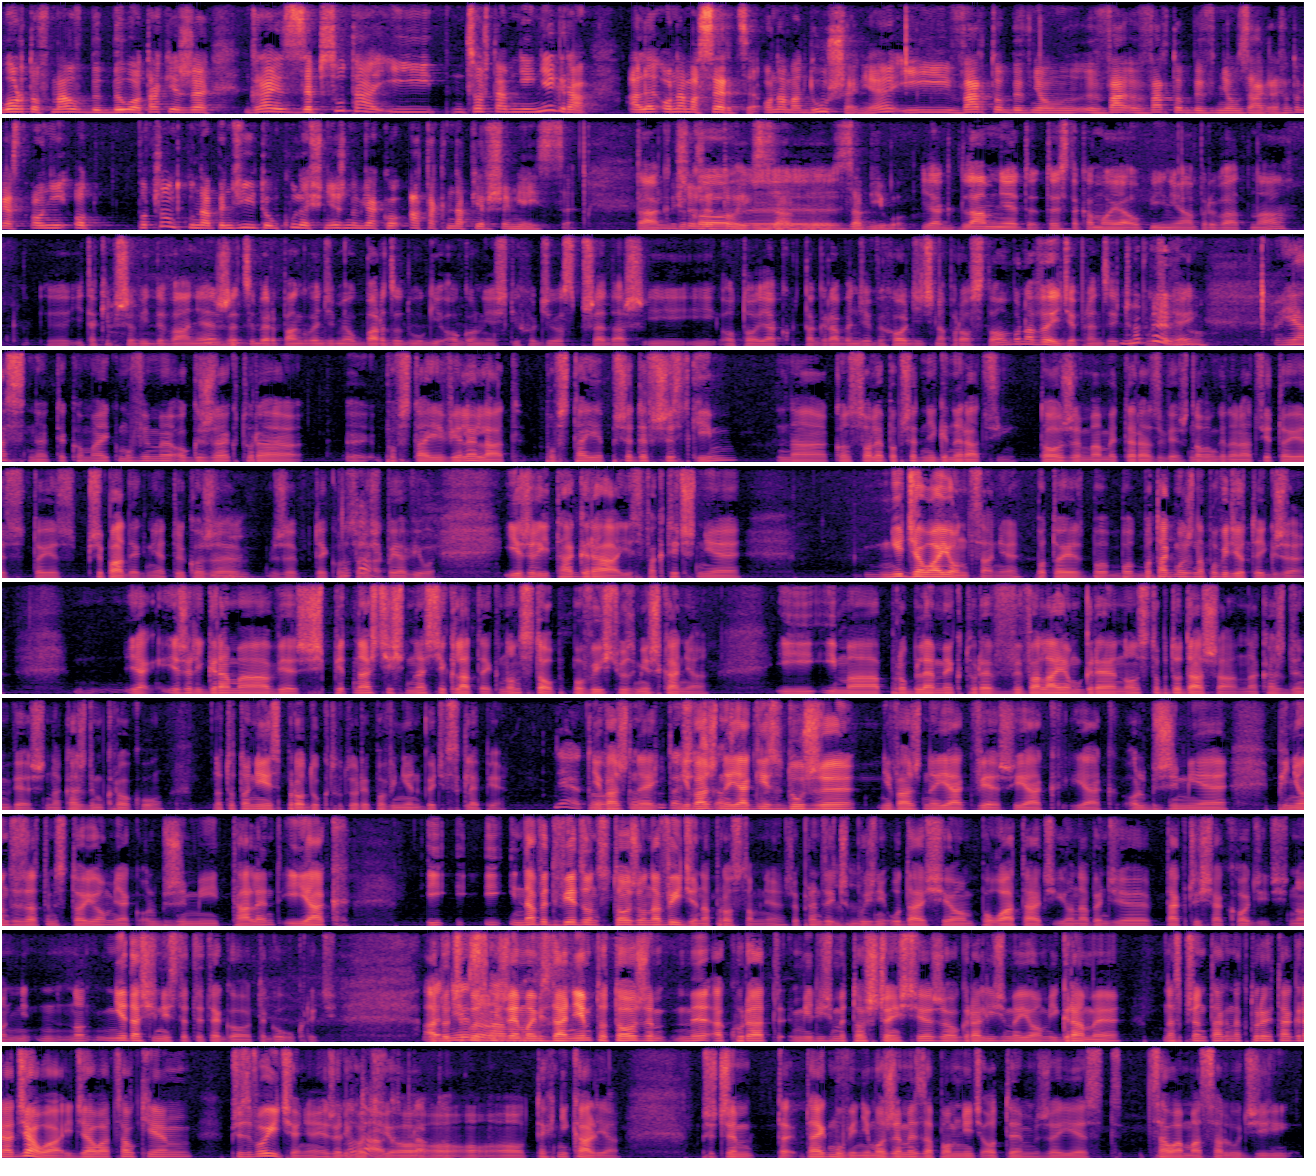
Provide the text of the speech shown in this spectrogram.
word of mouth by było takie, że gra jest zepsuta i coś tam niej nie gra, ale ona ma serce, ona ma duszę, nie? I warto by w nią, wa, warto by w nią zagrać. Natomiast oni od początku napędzili tą kulę śnieżną jako atak na pierwsze miejsce. Tak, I myślę, tylko, że to ich za, yy, zabiło. Jak dla mnie, to, to jest taka moja opinia prywatna yy, i takie przewidywanie, że Cyberpunk będzie miał bardzo długi ogon, jeśli chodzi o sprzedaż i, i o to, jak ta gra będzie wychodzić na prostą, bo ona wyjdzie prędzej czy Na później. pewno. Jasne, tylko Mike, mówimy o grze, która y, powstaje wiele lat, powstaje przede wszystkim na konsole poprzedniej generacji. To, że mamy teraz, wiesz, nową generację, to jest, to jest przypadek, nie? Tylko, że, Mhm. że te konsole tak. się pojawiły. I jeżeli ta gra jest faktycznie niedziałająca, nie? Bo to jest, bo, bo, bo tak Mhm. można powiedzieć o tej grze. Jak, jeżeli gra ma, wiesz, 15-17 klatek non-stop po wyjściu z mieszkania i, i ma problemy, które wywalają grę non-stop do dasza na każdym, wiesz, na każdym kroku, no to to nie jest produkt, który powinien być w sklepie. Nie, to, Nieważne, to nieważne jak tak. jest duży, nieważne jak, wiesz, jak, jak olbrzymie pieniądze za tym stoją, jak olbrzymi talent i jak i, i, i nawet wiedząc to, że ona wyjdzie na prostą, nie? że prędzej czy Mhm. później uda się ją połatać i ona będzie tak czy siak chodzić. No nie, no, nie da się niestety tego, tego ukryć. A Ja do czego zmierzałem moim zdaniem, to to, że my akurat mieliśmy to szczęście, że ograliśmy ją i gramy na sprzętach, na których ta gra działa i działa całkiem przyzwoicie, nie? jeżeli No chodzi tak, o, o, o, o technikalia. Przy czym, tak jak mówię, nie możemy zapomnieć o tym, że jest cała masa ludzi,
